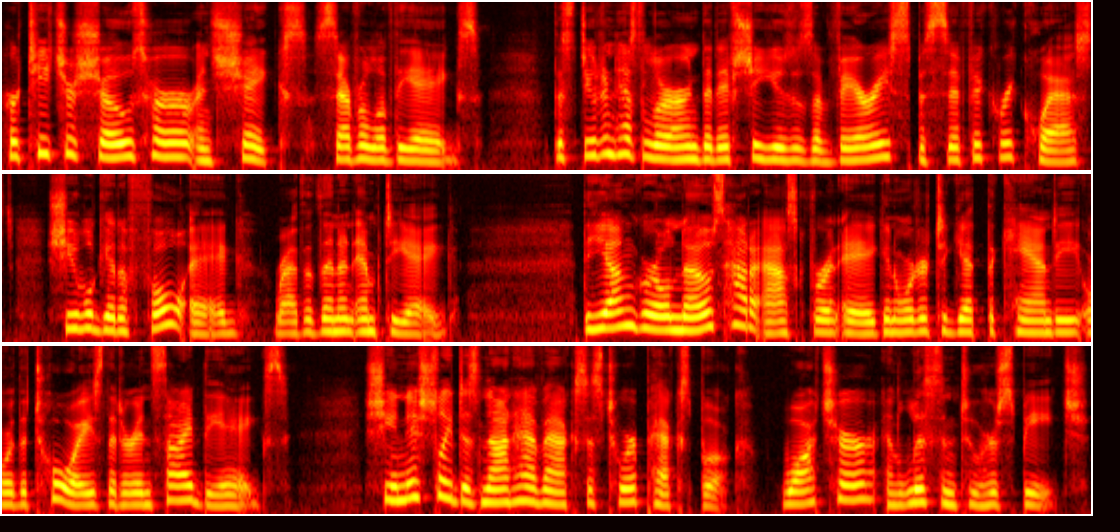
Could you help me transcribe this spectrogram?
Her teacher shows her and shakes several of the eggs. The student has learned that if she uses a very specific request, she will get a full egg rather than an empty egg. The young girl knows how to ask for an egg in order to get the candy or the toys that are inside the eggs. She initially does not have access to her PECS book. Watch her and listen to her speech.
